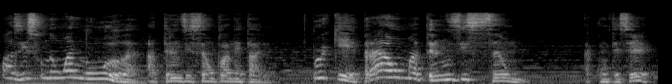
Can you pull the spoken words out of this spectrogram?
Mas isso não anula a transição planetária. Porque para uma transição acontecer,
